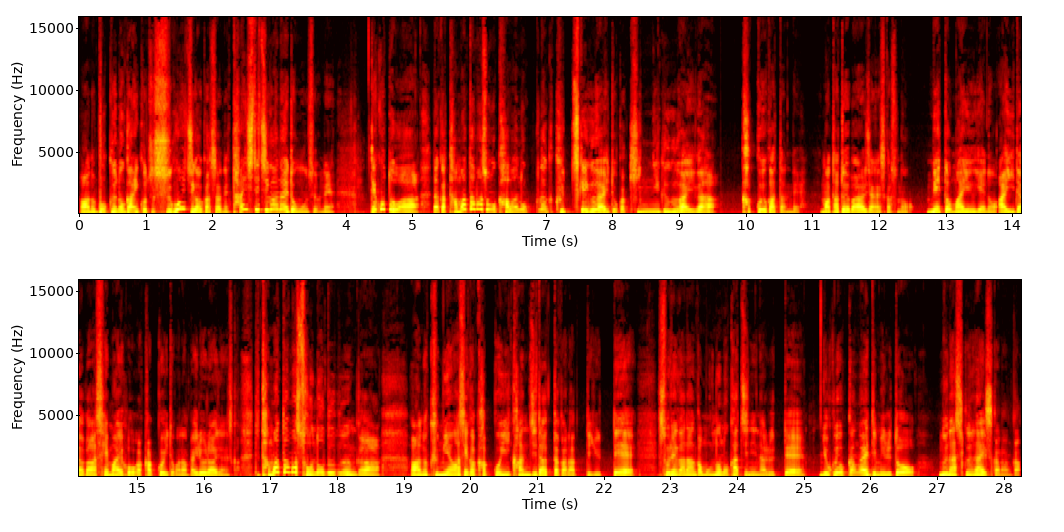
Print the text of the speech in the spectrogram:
あの僕の骸骨すごい違うかつはね、大して違わないと思うんですよね。ってことは、なんかたまたまその皮のなんかくっつけ具合とか筋肉具合がかっこよかったんで。まあ、例えばあるじゃないですか、その、目と眉毛の間が狭い方がかっこいいとかなんかいろいろあるじゃないですか。で、たまたまその部分が、あの、組み合わせがかっこいい感じだったからって言って、それがなんか物の価値になるって、よくよく考えてみると、虚しくないですか、なんか。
